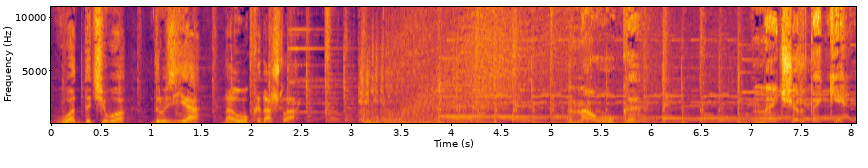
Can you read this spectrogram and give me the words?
Вот до чего, друзья, наука дошла. Наука на чердаке.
